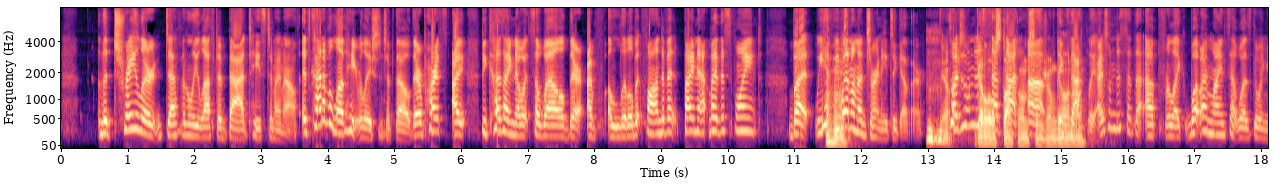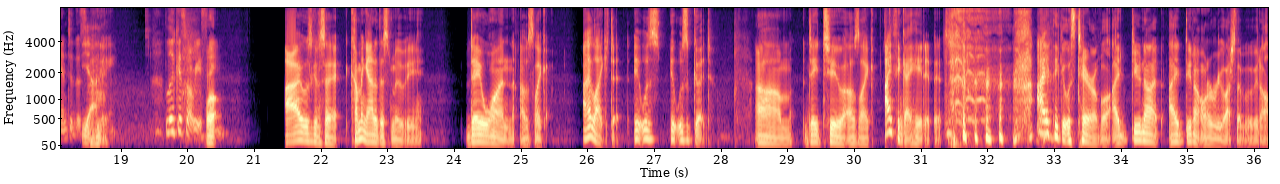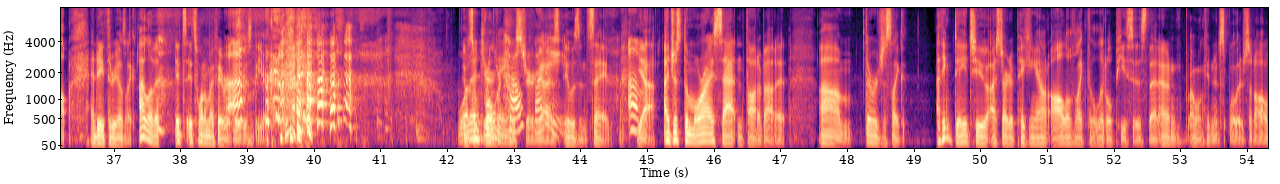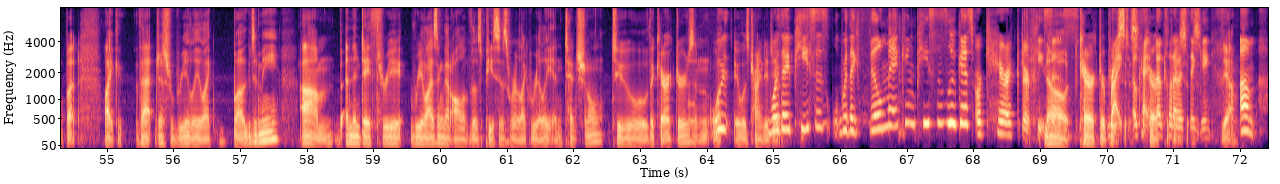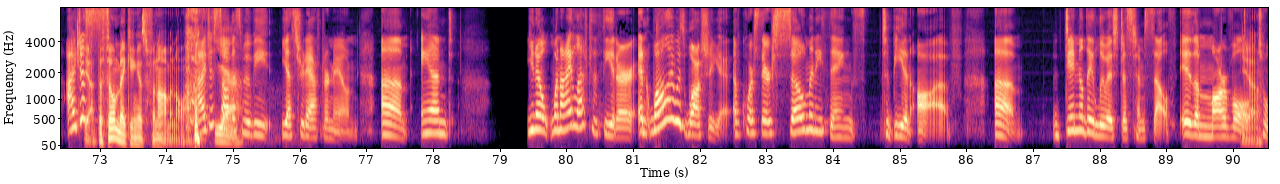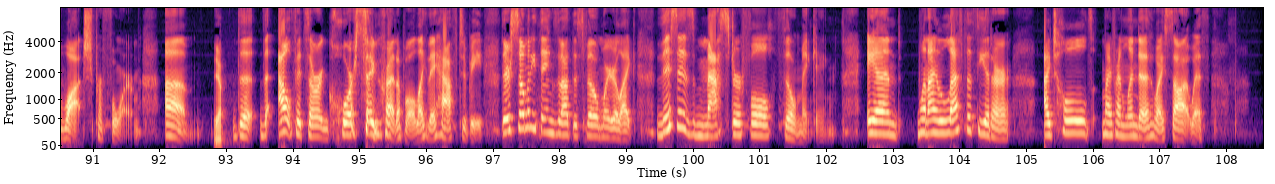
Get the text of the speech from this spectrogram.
the trailer definitely left a bad taste in my mouth. It's kind of a love hate relationship though. There are parts I because I know it so well. There I'm a little bit fond of it by now by this point. But we we went on a journey together. Mm-hmm. Yeah. So I just wanted Got a to little set Stockholm that up. syndrome going on. exactly. I just wanted to set that up for like what my mindset was going into this Yeah. movie. Lucas, what were you saying? Well, I was gonna say, coming out of this movie, day one, I was like, I liked it. It was it was good. Um, day two, I was like, I think I hated it. I think it was terrible. I do not I do not want to rewatch that movie at all. And day three, I was like, I love it. It's it's one of my favorite movies of the year. it was a a roller coaster, guys. It was insane. Um, yeah, I just the more I sat and thought about it, um, there were just like, I think day two, I started picking out all of like the little pieces that, and I won't get into spoilers at all, but like that just really like bugged me. Um, and then day three, realizing that all of those pieces were like really intentional to the characters and what Were- it was trying to do. Were they pieces? Were they filmmaking pieces, Lucas, or character pieces? no character pieces. Right. pieces. Okay, that's character what I was thinking. Yeah. Um, I just yeah, the filmmaking is phenomenal. I just saw Yeah. this movie yesterday afternoon. Um, and you know, when I left the theater and while I was watching it, of course there's so many things to be in awe of. Um, Daniel Day Lewis just himself is a marvel Yeah. to watch perform. Um, Yep. the the outfits are of course incredible like they have to be there's so many things about this film where you're like this is masterful filmmaking and when i left the theater i told my friend linda who i saw it with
